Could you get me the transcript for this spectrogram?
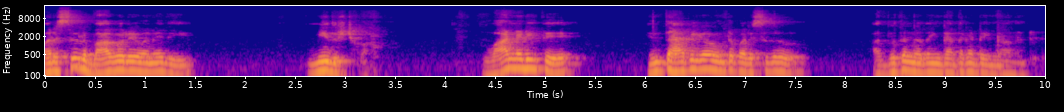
పరిస్థితులు బాగోలేవు అనేది మీ దృష్టికోణం. వాడిని అడిగితే ఇంత హ్యాపీగా ఉంటే పరిస్థితులు అద్భుతం కదా ఇంకంతకంటే ఏం కావాలంటాడు?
